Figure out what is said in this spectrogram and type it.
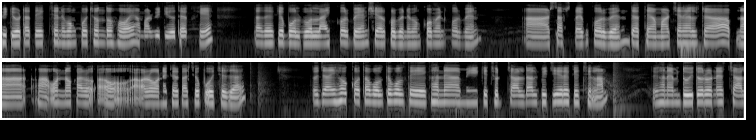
ভিডিওটা দেখছেন এবং পছন্দ হয় আমার ভিডিও দেখে, তাদেরকে বলব লাইক করবেন শেয়ার করবেন এবং কমেন্ট করবেন। আর সাবস্ক্রাইব করবেন, যাতে আমার চ্যানেলটা আপনার অন্য কারও আরও অনেকের কাছেও পৌঁছে যায়। তো যাই হোক, কথা বলতে বলতে এখানে আমি কিছু চাল ডাল ভিজিয়ে রেখেছিলাম। তো এখানে আমি দুই ধরনের চাল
